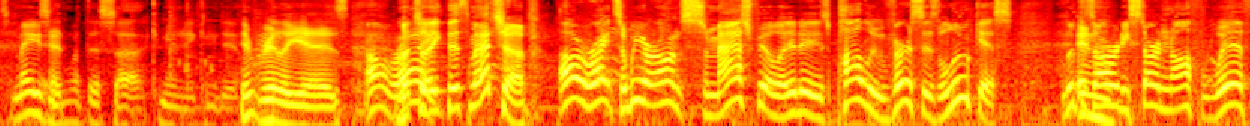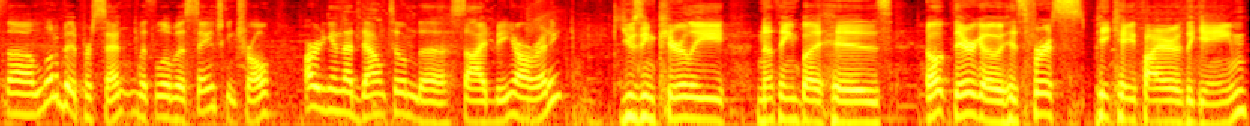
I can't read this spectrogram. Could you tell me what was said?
It's amazing what this uh, community can do. it really is. All Much like this matchup. All right, so we are on Smashville. It is Palu versus Lucas. Lucas And- already starting off with a little bit of percent, with a little bit of stage control. Already getting that down tilt into side B already. Using purely nothing but his. Oh, there we go. His first PK fire of the game.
